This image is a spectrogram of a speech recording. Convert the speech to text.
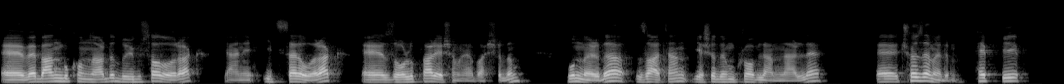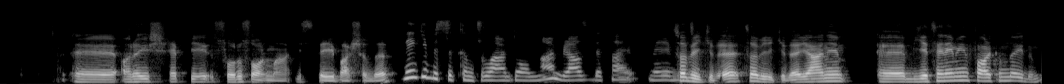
E, ve ben bu konularda duygusal olarak yani içsel olarak e, zorluklar yaşamaya başladım. Bunları da zaten yaşadığım problemlerle e, çözemedim. Hep bir e, arayış, hep bir soru sorma isteği başladı. Ne gibi sıkıntılardı onlar? Biraz detay verebilir Tabii ki de, tabii ki de. Yani e, yeteneğimin farkındaydım.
